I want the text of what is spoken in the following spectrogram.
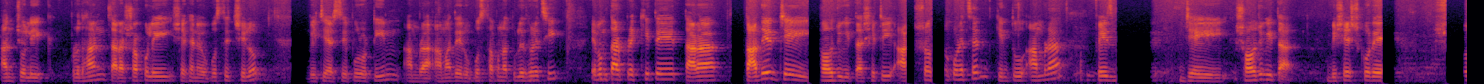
আঞ্চলিক প্রধান, তারা সকলেই সেখানে উপস্থিত ছিল। বিটিআরসি পুরো টিম আমরা আমাদের উপস্থাপনা তুলে ধরেছি এবং তার প্রেক্ষিতে তারা তাদের যে সহযোগিতা সেটি আশ্বস্ত করেছেন। কিন্তু আমরা ফেসবুক যেই সহযোগিতা, বিশেষ করে ষোলো,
